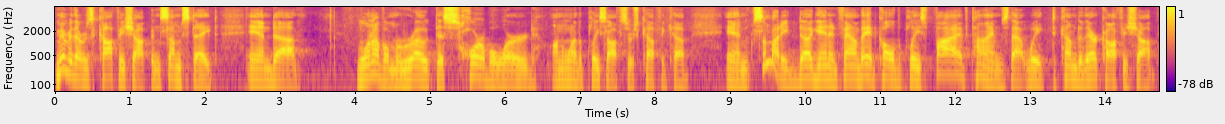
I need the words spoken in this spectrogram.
Remember, there was a coffee shop in some state, and uh, one of them wrote this horrible word on one of the police officers' coffee cup. And somebody dug in and found they had called the police five times that week to come to their coffee shop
